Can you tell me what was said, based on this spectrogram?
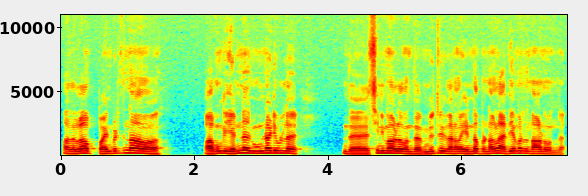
அதெல்லாம் பயன்படுத்தி நான் அவங்க என்ன முன்னாடி உள்ள இந்த சினிமாவில் வந்த மிலிட்ரிக்காரங்க என்ன பண்ணாங்களோ அதே மாதிரி நானும் வந்தேன்.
